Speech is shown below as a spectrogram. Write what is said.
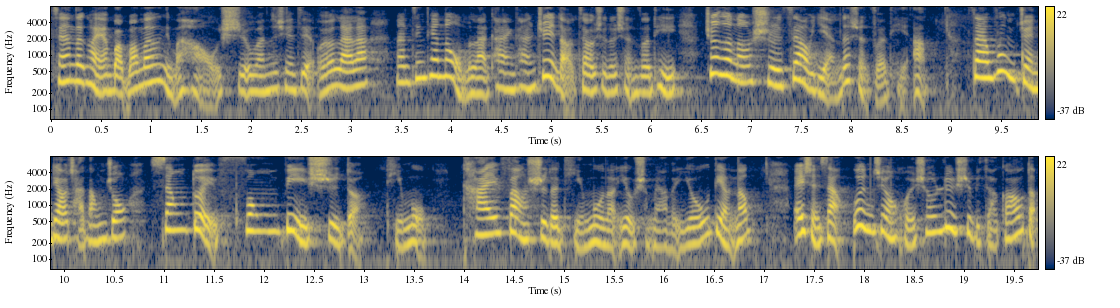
亲爱的考研宝宝们，你们好，我是丸子学姐，我又来啦。那今天呢，我们来看一看这道教学的选择题。这个呢是教研的选择题啊。在问卷调查当中，相对封闭式的题目，开放式的题目呢有什么样的优点呢？A 选项问卷回收率是比较高的。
